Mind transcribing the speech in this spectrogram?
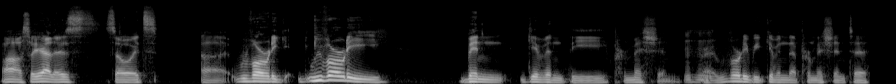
Wow. So yeah, there's so it's uh we've already we've already been given the permission, right? We've already been given the permission to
